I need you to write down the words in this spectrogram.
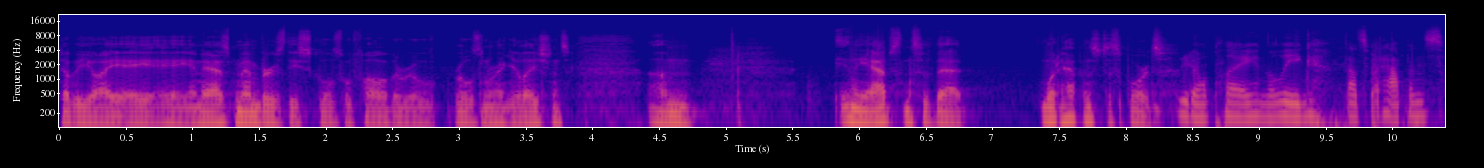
WIAA, and as members, these schools will follow the rule- rules and regulations. Um, In the absence of that, what happens to sports? We don't play in the league. That's what happens.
